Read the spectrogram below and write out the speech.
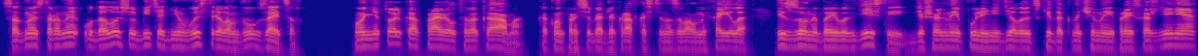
С одной стороны, удалось убить одним выстрелом двух зайцев. Он не только отправил ТВК АМА, как он про себя для краткости называл Михаила, из зоны боевых действий, где шальные пули не делают скидок на чины и происхождения,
